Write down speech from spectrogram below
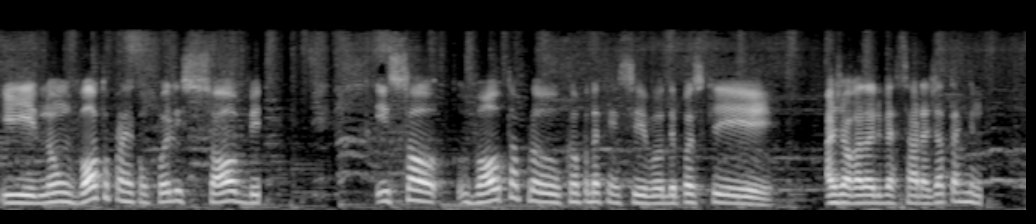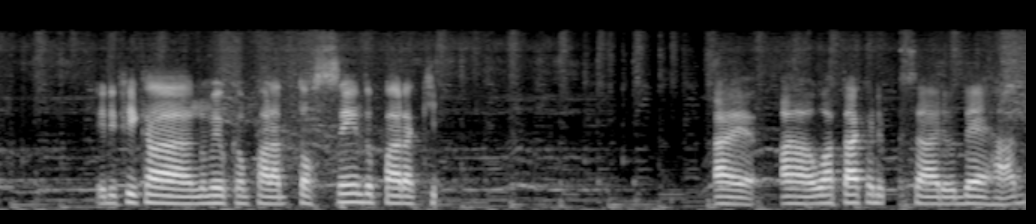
E não volta pra recompor, ele sobe e só volta pro campo defensivo depois que a jogada adversária já terminou. Ele fica no meio campo parado torcendo para que a- a- o ataque adversário dê errado.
